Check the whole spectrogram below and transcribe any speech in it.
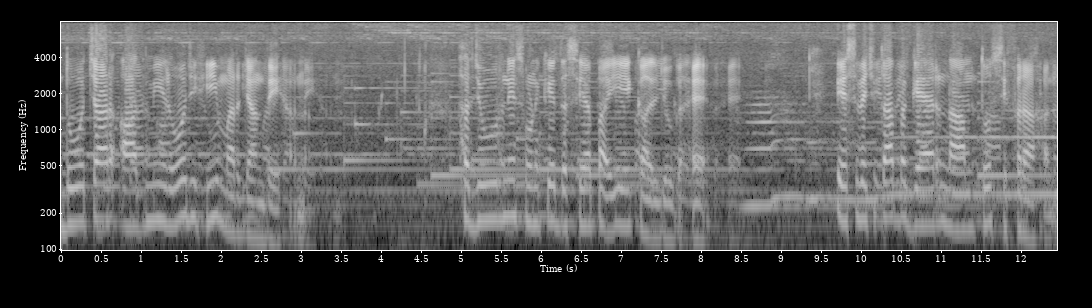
ਦੋ ਚਾਰ ਆਦਮੀ ਰੋਜ਼ ਹੀ ਮਰ ਜਾਂਦੇ ਹਨ। ਹਜੂਰ ਨੇ ਸੁਣ ਕੇ ਦੱਸਿਆ, ਭਾਈ, ਇਹ ਕਲਯੁਗ ਹੈ। ਇਸ ਵਿੱਚ ਤਾਂ ਬਗੈਰ ਨਾਮ ਤੋਂ ਸਿਫਰਾ ਹਨ।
